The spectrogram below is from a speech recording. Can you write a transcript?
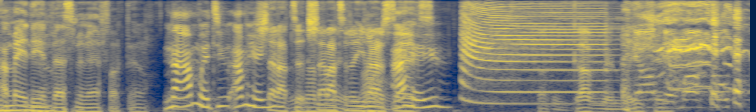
I made the investment, man. Fuck them. No, I'm with you. I'm here. Shout you. out to shout out to the United. States. I hear you. Fucking government leeching.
